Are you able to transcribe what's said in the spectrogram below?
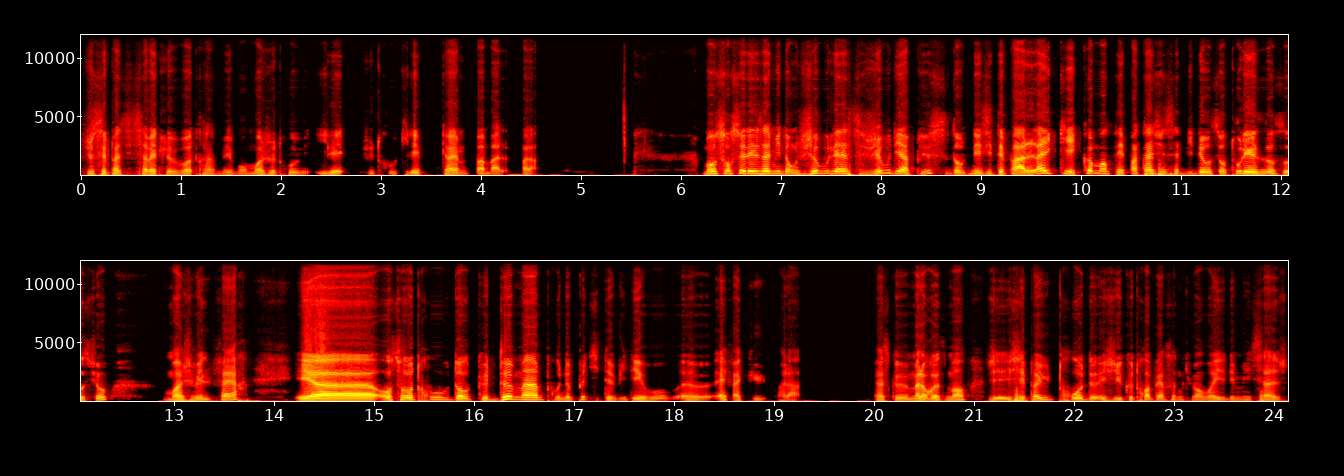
Je sais pas si ça va être le vôtre, hein, mais bon, moi, je trouve il est, je trouve qu'il est quand même pas mal. Voilà. Bon, sur ce, les amis, donc je vous laisse. Je vous dis à plus. Donc, n'hésitez pas à liker, commenter, partager cette vidéo sur tous les réseaux sociaux. Moi, je vais le faire. Et euh, on se retrouve donc demain pour une petite vidéo euh, FAQ, voilà. Parce que malheureusement, j'ai pas eu trop de... J'ai eu que trois personnes qui m'ont envoyé des messages.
